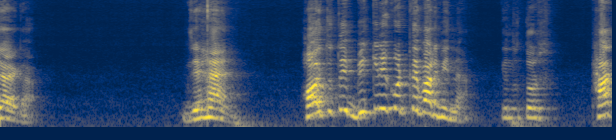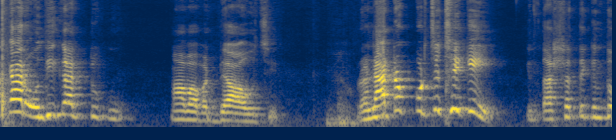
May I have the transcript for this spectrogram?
জায়গা। যে হ্যাঁ হয়তো তুই বিক্রি করতে পারবি না, কিন্তু তোর থাকার অধিকারটুকু মা বাবার দেওয়া উচিত। ওরা নাটক করছে ঠিকই, কিন্তু তার সাথে কিন্তু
